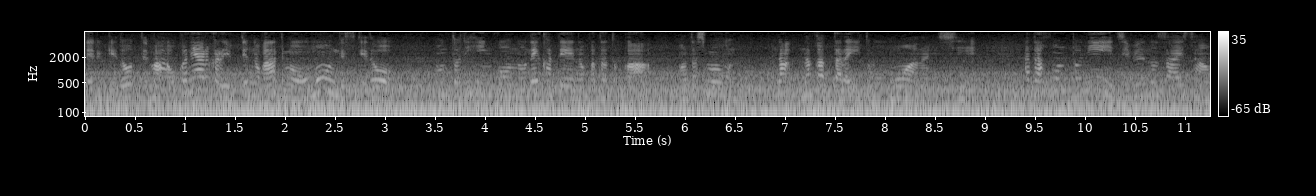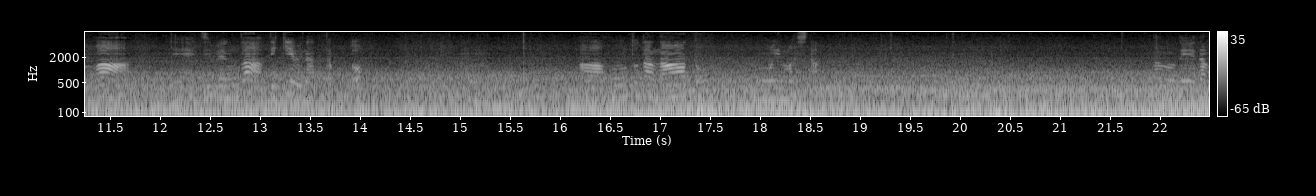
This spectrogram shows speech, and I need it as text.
てるけどってまあお金あるから言ってるのかなっても思うんですけど本当に貧困のね家庭の方とか私もななかったらいいとも思わないしただ本当に自分の財産は、えー、自分ができるようになったこと、うん、ああ本当だなと思いましたなのでなんか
